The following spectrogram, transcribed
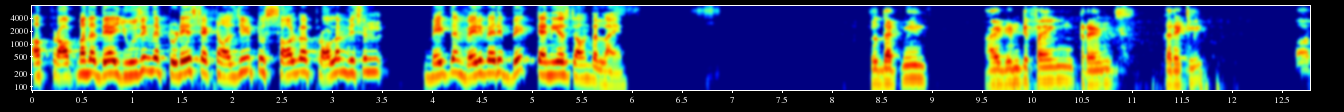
a problem that they are using the today's technology to solve a problem which will make them very very big 10 years down the line. So that means identifying trends correctly or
